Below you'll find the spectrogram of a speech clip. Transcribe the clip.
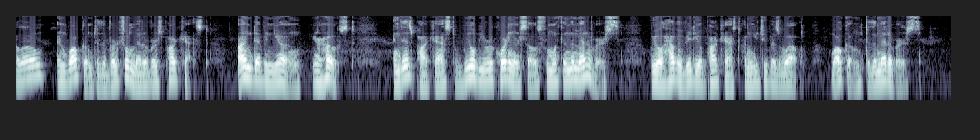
Hello, and welcome to the Virtual Metaverse Podcast. I'm Devin Young, your host. In this podcast, we'll be recording ourselves from within the metaverse. We will have a video podcast on YouTube as well. Welcome to the metaverse.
